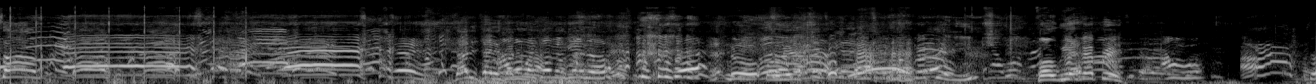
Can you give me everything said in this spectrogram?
Sam! Daddy, daddy, come again. No, for where? For where? For where? So,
